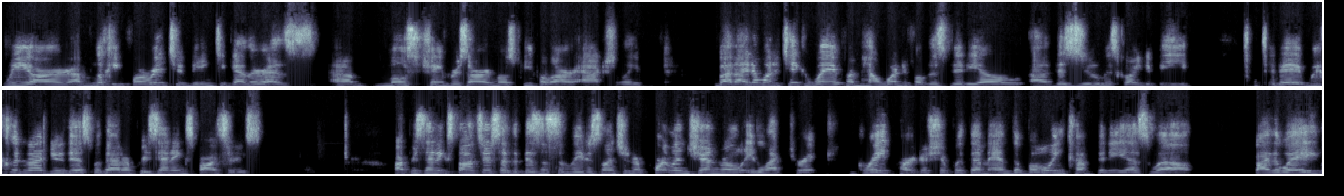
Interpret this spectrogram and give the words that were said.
we are um, looking forward to being together as um, most chambers are and most people are actually. But I don't want to take away from how wonderful this video, uh, this Zoom is going to be today. We could not do this without our presenting sponsors. Our presenting sponsors of the Business and Leaders Luncheon are Portland General Electric, great partnership with them, and the Boeing Company as well. By the way,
